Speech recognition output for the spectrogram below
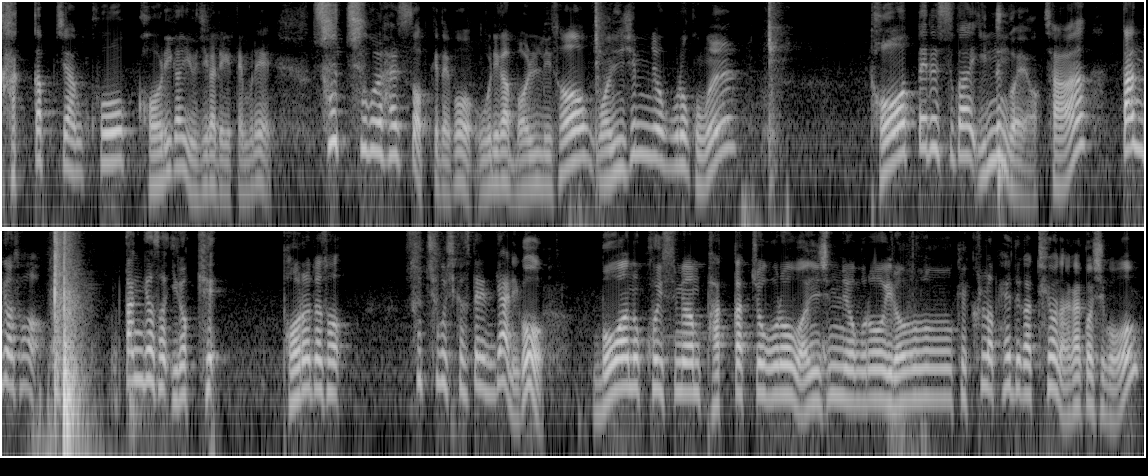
가깝지 않고 거리가 유지가 되기 때문에 수축을 할 수 없게 되고 우리가 멀리서 원심력으로 공을 더 때릴 수가 있는 거예요. 자, 당겨서 당겨서 이렇게 벌어져서 수축을 시켜서 때리는 게 아니고 모아놓고 있으면 바깥쪽으로 원심력으로 이렇게 클럽 헤드가 튀어나갈 것이고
